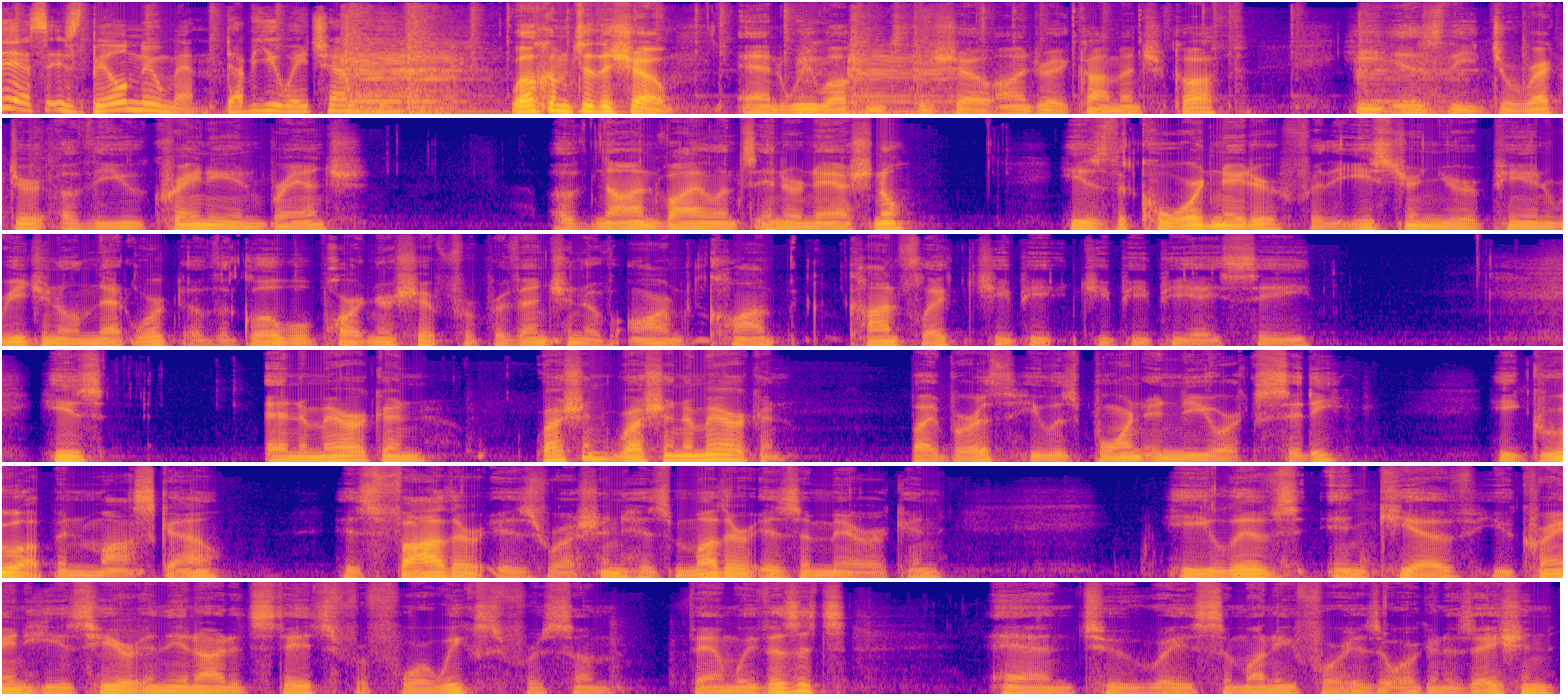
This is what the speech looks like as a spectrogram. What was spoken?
This is Bill Newman, WHMP. Welcome to the show, and we welcome to the show Andrei Kamenchikov. He is the director of the Ukrainian branch of Nonviolence International. He is the coordinator for the Eastern European Regional Network of the Global Partnership for Prevention of Armed Con- Conflict, GP- GPPAC. He's an American, Russian, Russian American by birth. He was born in New York City. He grew up in Moscow. His father is Russian, his mother is American. He lives in Kiev, Ukraine. He is here in the United States for four weeks for some family visits and to raise some money for his organization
